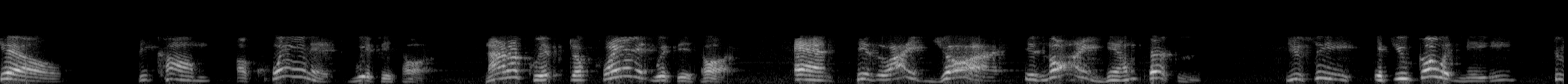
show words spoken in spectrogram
shall become acquainted with his heart. Not equipped, acquainted with his heart. And his life joy is knowing him personally. You see, if you go with me to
